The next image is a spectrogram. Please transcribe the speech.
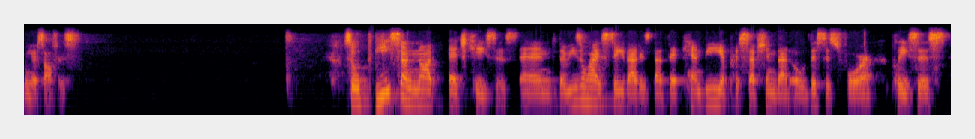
mayor's office. So these are not edge cases. And the reason why I say that is that there can be a perception that, oh, this is for places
